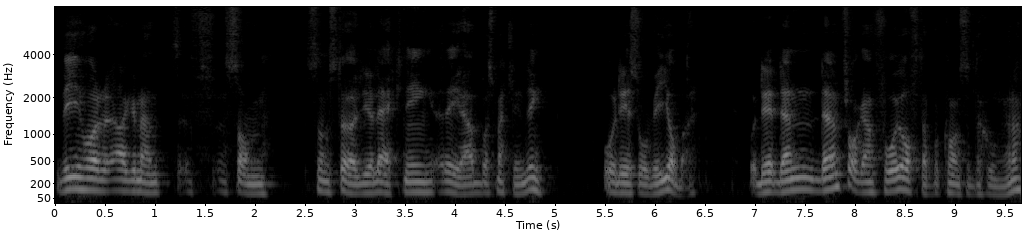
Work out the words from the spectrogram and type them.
Vi har argument som, som stödjer läkning, rehab och smärtlindring. Och det är så vi jobbar. Och det, den, den frågan får ju ofta på konsultationerna.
